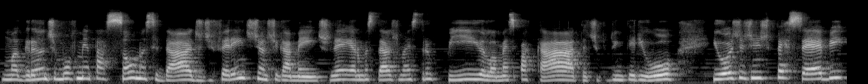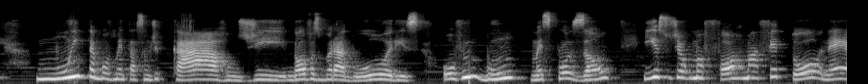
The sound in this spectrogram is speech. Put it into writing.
uma grande movimentação na cidade, diferente de antigamente, né? Era uma cidade mais tranquila, mais pacata, tipo do interior, e hoje a gente percebe muita movimentação de carros, de novos moradores, houve um boom, uma explosão, e isso de alguma forma afetou né,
